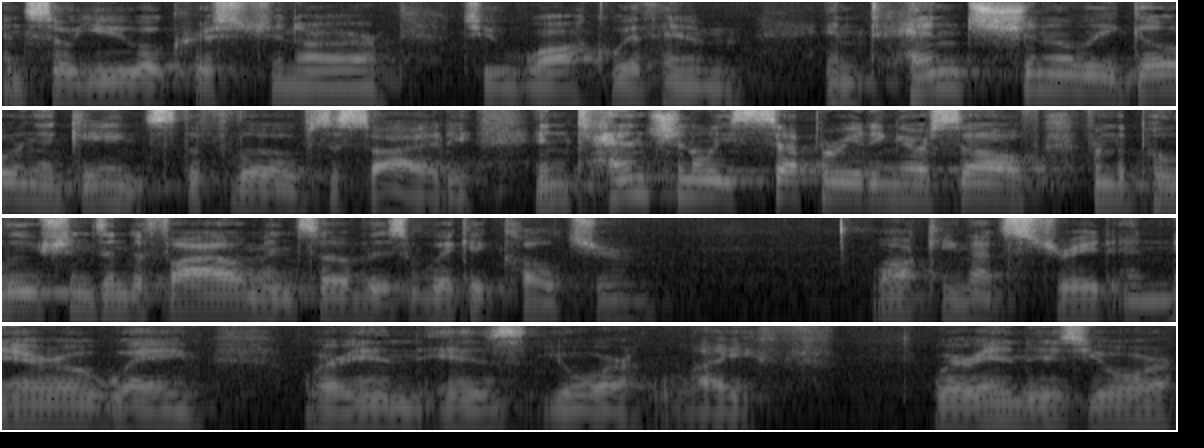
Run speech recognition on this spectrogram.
And so you, O Christian, are to walk with Him intentionally going against the flow of society, intentionally separating yourself from the pollutions and defilements of this wicked culture, walking that straight and narrow way wherein is your life, wherein is your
